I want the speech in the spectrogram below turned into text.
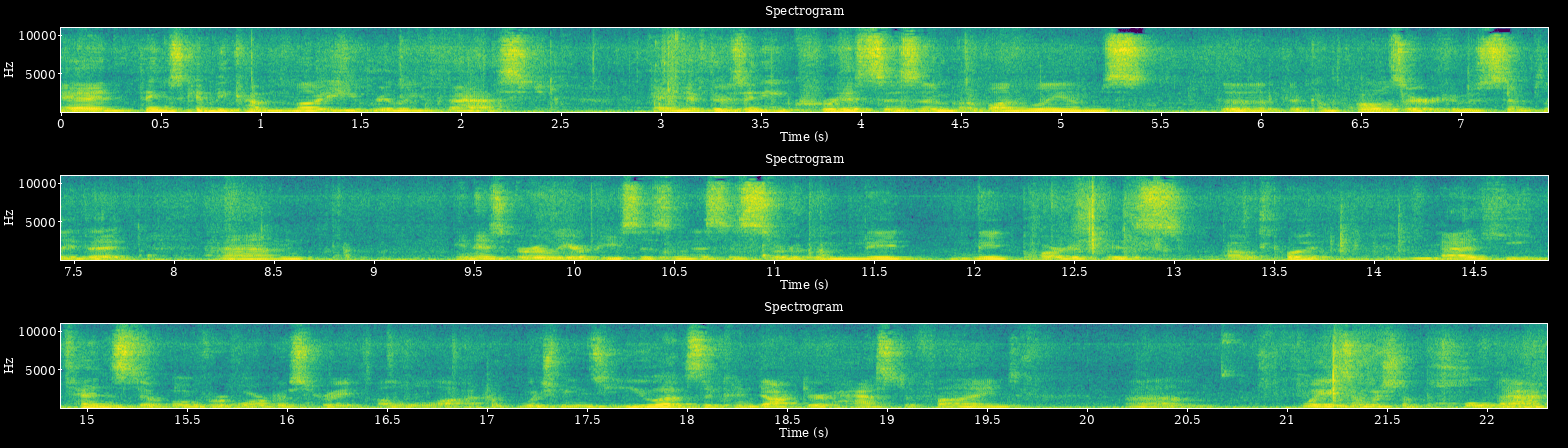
And things can become muddy really fast. And if there's any criticism of Vaughan Williams, the, the composer, it was simply that, um, in his earlier pieces, and this is sort of a mid, mid part of his output, uh, he tends to over orchestrate a lot, which means you as the conductor has to find, um, ways in which to pull back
